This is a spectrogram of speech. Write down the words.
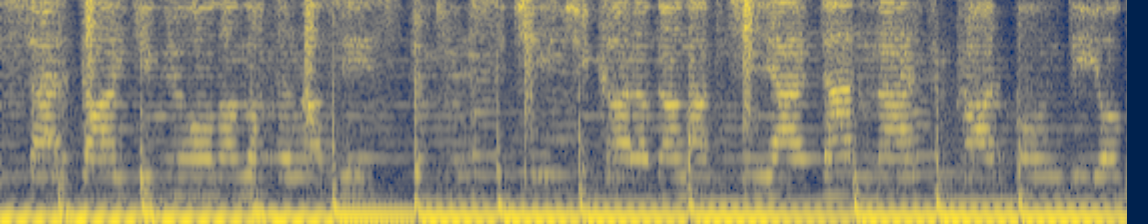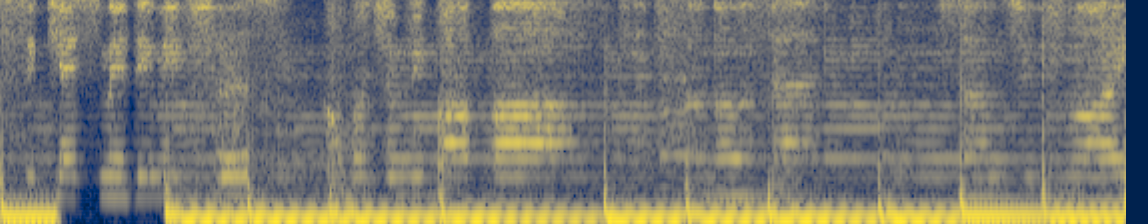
Serdar gibi olan adın Aziz. Götünü sikeyim. Çıkar aradan akciğerden Verdim karbondioksit. Kesmedim hiç hız. Amacım bir baba Sence İsmail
